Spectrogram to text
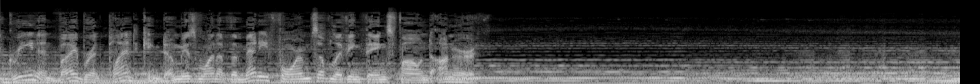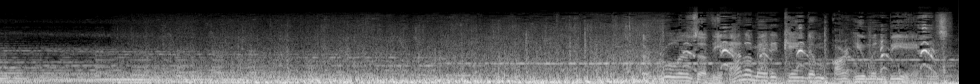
The green and vibrant plant kingdom is one of the many forms of living things found on Earth. The rulers of the animated kingdom are human beings.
